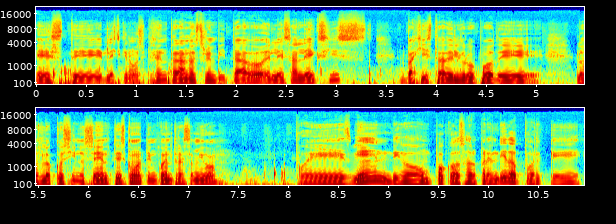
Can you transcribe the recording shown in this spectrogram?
este, les queremos presentar a nuestro invitado. Él es Alexis, bajista del grupo de Los Locos Inocentes. ¿Cómo te encuentras, amigo? Pues bien, digo, un poco sorprendido porque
